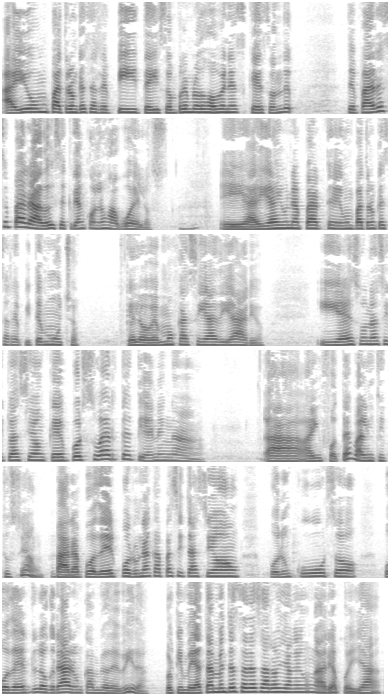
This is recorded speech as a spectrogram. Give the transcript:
hay un patrón que se repite y son, por ejemplo, jóvenes que son de, de padres separados y se crían con los abuelos. Eh, ahí hay una parte, un patrón que se repite mucho, que lo vemos casi a diario. Y es una situación que por suerte tienen a, a, a Infotep, a la institución, para poder, por una capacitación, por un curso, poder lograr un cambio de vida. Porque inmediatamente se desarrollan en un área, pues ya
